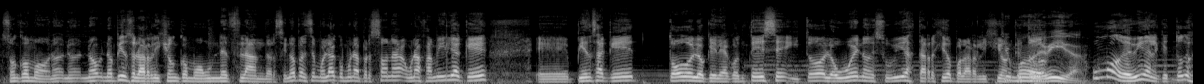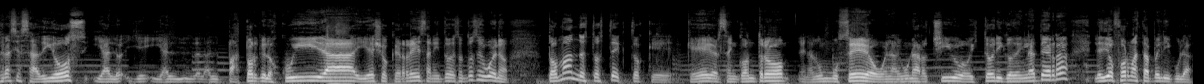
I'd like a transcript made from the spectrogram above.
son como, no, no, no, no pienso la religión como un Ned Flanders, sino pensémosla como una persona, una familia que eh, piensa que todo lo que le acontece y todo lo bueno de su vida está regido por la religión. Un que modo todo- de vida. Un modo de vida en el que todo es gracias a Dios y, al, y- y al, al pastor que los cuida y ellos que rezan y todo eso. Entonces, bueno, tomando estos textos que, que Eggers encontró en algún museo o en algún archivo histórico de Inglaterra, le dio forma a esta película.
